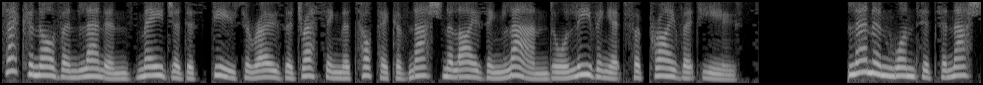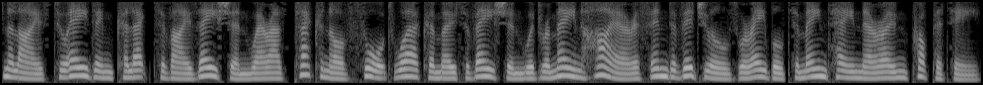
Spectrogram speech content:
Plekhanov and Lenin's major dispute arose addressing the topic of nationalizing land or leaving it for private use. Lenin wanted to nationalize to aid in collectivization whereas Plekhanov thought worker motivation would remain higher if individuals were able to maintain their own property.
